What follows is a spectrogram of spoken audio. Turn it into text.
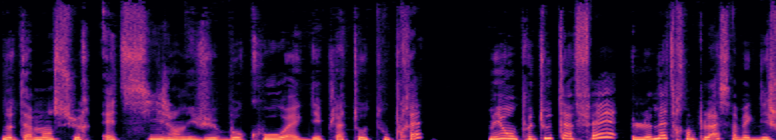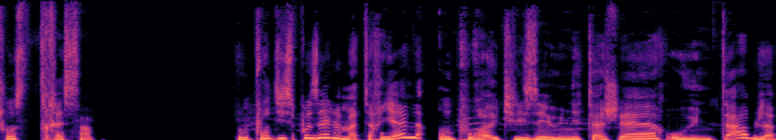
notamment sur Etsy, j'en ai vu beaucoup avec des plateaux tout prêts, mais on peut tout à fait le mettre en place avec des choses très simples. Donc pour disposer le matériel, on pourra utiliser une étagère ou une table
